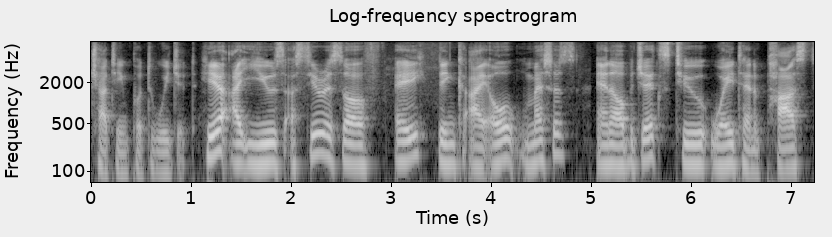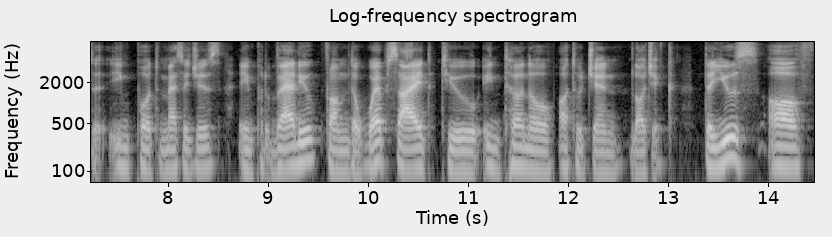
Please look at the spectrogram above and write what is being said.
chat input widget. Here I use a series of asyncio methods and objects to wait and pass the input messages, input value from the website to internal AutoGen logic. The use of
